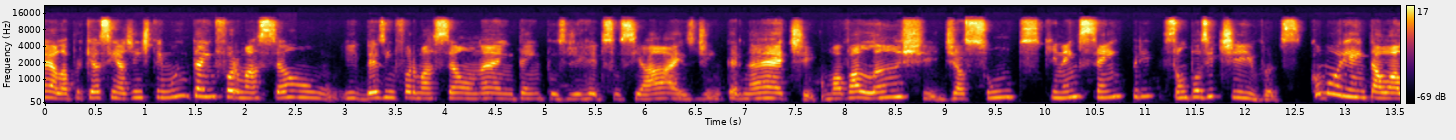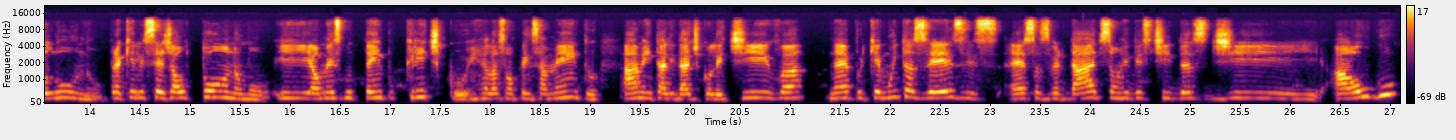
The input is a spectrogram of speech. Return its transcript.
ela porque assim a gente tem muita informação e desinformação, né, em tempos de redes sociais, de internet, uma avalanche de assuntos que nem sempre são positivas. Como orientar o aluno para que ele seja autônomo e ao mesmo tempo crítico em relação ao pensamento, à mentalidade coletiva, né? Porque muitas vezes essas verdades são revestidas de algo,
